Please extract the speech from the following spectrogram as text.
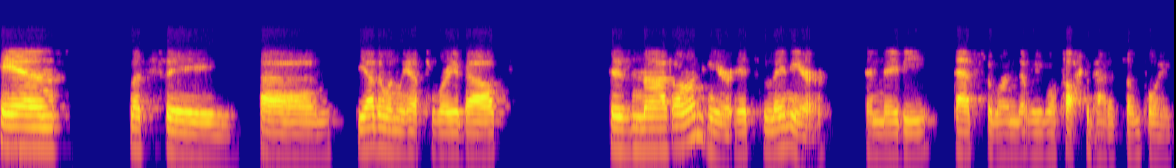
and let's see, um, the other one we have to worry about is not on here. It's linear, and maybe that's the one that we will talk about at some point.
